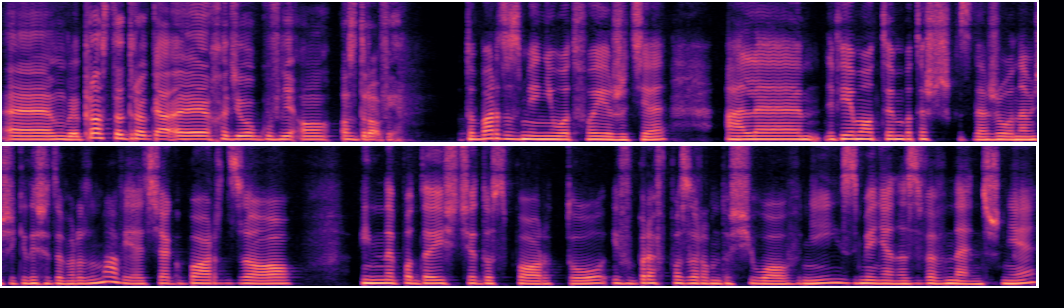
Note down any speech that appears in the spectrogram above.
e, mówię, prosta droga, e, chodziło głównie o, o zdrowie. To bardzo zmieniło Twoje życie, ale wiem o tym, bo też zdarzyło nam się kiedyś o tym rozmawiać, jak bardzo inne podejście do sportu i wbrew pozorom do siłowni zmienia nas wewnętrznie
